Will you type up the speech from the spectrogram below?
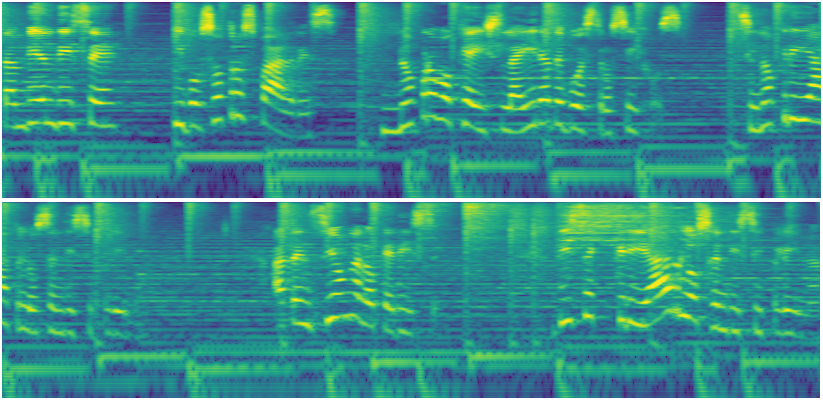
También dice, y vosotros padres, no provoquéis la ira de vuestros hijos, sino criadlos en disciplina. Atención a lo que dice. Dice criarlos en disciplina.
